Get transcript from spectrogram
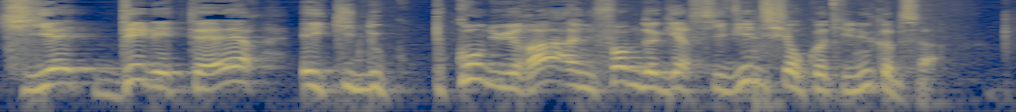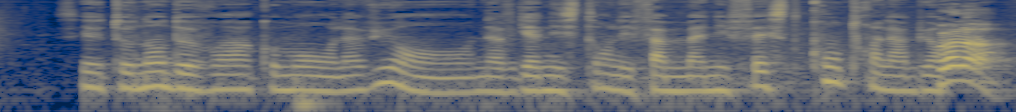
qui est délétère et qui nous conduira à une forme de guerre civile si on continue comme ça. C'est étonnant de voir comment on l'a vu en Afghanistan, les femmes manifestent contre la Voilà.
